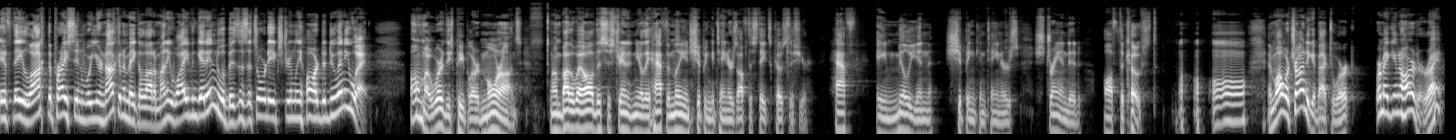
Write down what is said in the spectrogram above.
If they lock the price in where you're not going to make a lot of money, why even get into a business that's already extremely hard to do anyway? Oh my word, these people are morons. Um, by the way, all this has stranded nearly half a million shipping containers off the state's coast this year. Half a million shipping containers stranded off the coast. and while we're trying to get back to work, we're making it harder, right?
